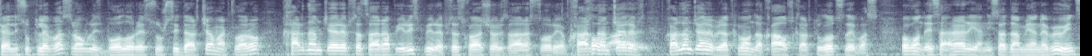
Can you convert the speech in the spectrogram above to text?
ხელისუფლებას, რომლის ბოლო რესურსი დარჩა მართლა რომ ხარდამჭერებსაც არაპირისპირებს, ეს სხვა შორის არასწორია. ხარდამჭერებს, ხარდამჭერები რა თქმა უნდა ყავს ქართულ ოცნებას. ოღონდ ეს არ არიან ის ადამიანები, ვინც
